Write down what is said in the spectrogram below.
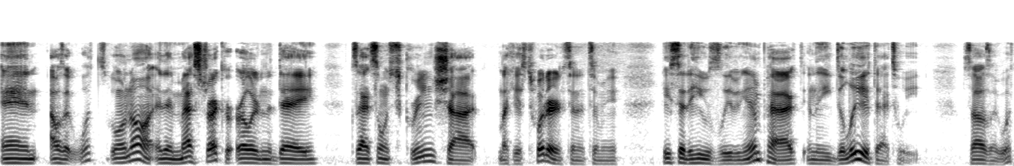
and I was like, "What's going on?" And then Matt Striker earlier in the day, because I had someone screenshot like his Twitter and sent it to me he said that he was leaving Impact, and then he deleted that tweet. So I was like, what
